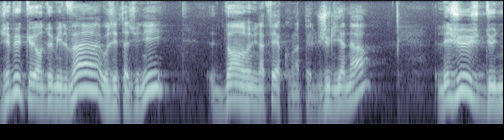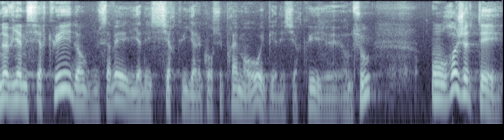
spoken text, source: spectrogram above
j'ai vu qu'en 2020, aux États-Unis, dans une affaire qu'on appelle Juliana, les juges du 9e circuit, donc vous savez, il y a des circuits, il y a la Cour suprême en haut et puis il y a des circuits en dessous, ont rejeté,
